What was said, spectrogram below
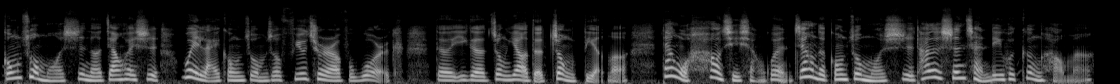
工作模式呢，将会是未来工作，我们说 future of work 的一个重要的重点了。但我好奇想问，这样的工作模式，它的生产力会更好吗？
